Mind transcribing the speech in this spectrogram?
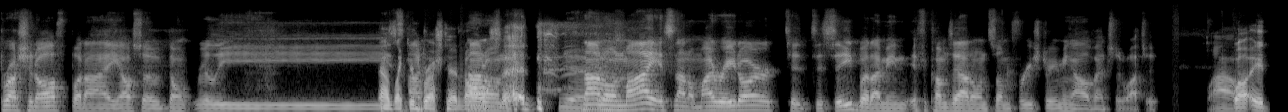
brush it off, but I also don't really. Sounds it's like you're brushing it not off. on- yeah. Not yeah. on my, it's not on my radar to to see. But I mean, if it comes out on some free streaming, I'll eventually watch it. Wow. well, it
